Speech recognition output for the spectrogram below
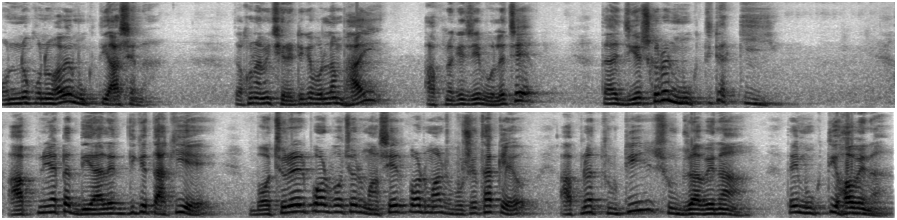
অন্য কোনোভাবে মুক্তি আসে না। তখন আমি ছেলেটিকে বললাম, ভাই, আপনাকে যে বলেছে তা জিজ্ঞেস করবেন মুক্তিটা কী? আপনি একটা দেয়ালের দিকে তাকিয়ে বছরের পর বছর, মাসের পর মাস বসে থাকলেও আপনার ত্রুটি শুধরাবে না, তাই মুক্তি হবে না।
